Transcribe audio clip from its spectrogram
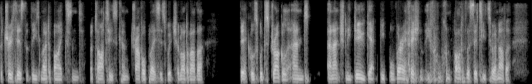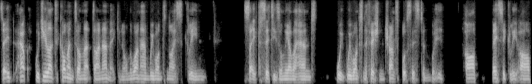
the truth is that these motorbikes and matatus can travel places which a lot of other vehicles would struggle and and actually do get people very efficiently from one part of the city to another. So it, how would you like to comment on that dynamic? You know, on the one hand, we want nice, clean, safe cities. On the other hand, we, we want an efficient transport system. It are basically our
